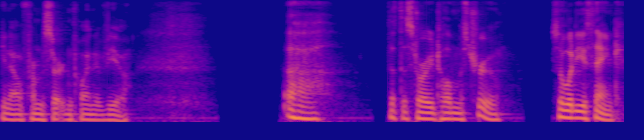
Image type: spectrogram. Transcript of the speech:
you know, from a certain point of view. Uh, that the story told was true. So, what do you think?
